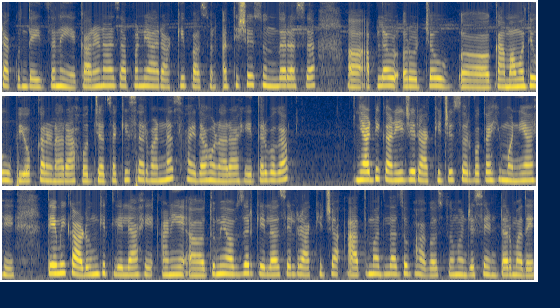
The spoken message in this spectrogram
टाकून द्यायचं नाही आहे कारण आज आपण या राखीपासून अतिशय सुंदर असं आपल्या रोजच्या उप कामामध्ये उपयोग करणार आहोत ज्याचा की सर्वांनाच फायदा होणार आहे. तर बघा या ठिकाणी जे राखीचे सर्व काही मनी आहे ते मी काढून घेतलेले आहे. आणि तुम्ही ऑब्झर्व केलं असेल राखीच्या आतमधला जो भाग असतो म्हणजे सेंटरमध्ये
